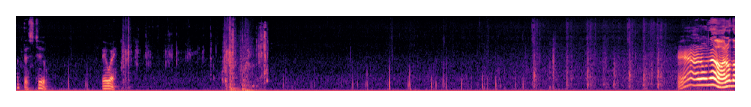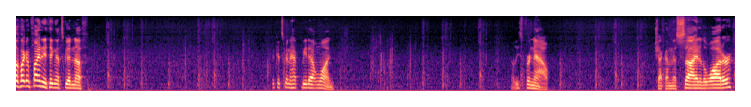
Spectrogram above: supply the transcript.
Like this too. Stay away. Yeah, I don't find anything that's good enough. I think it's going to have to be that one. At least for now. Check on this side of the water.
